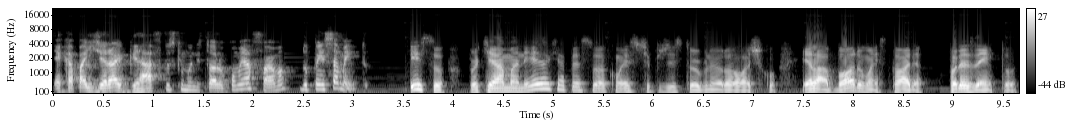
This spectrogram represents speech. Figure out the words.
é capaz de gerar gráficos que monitoram como é a forma do pensamento. Isso porque a maneira que a pessoa com esse tipo de distúrbio neurológico elabora uma história, por exemplo,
